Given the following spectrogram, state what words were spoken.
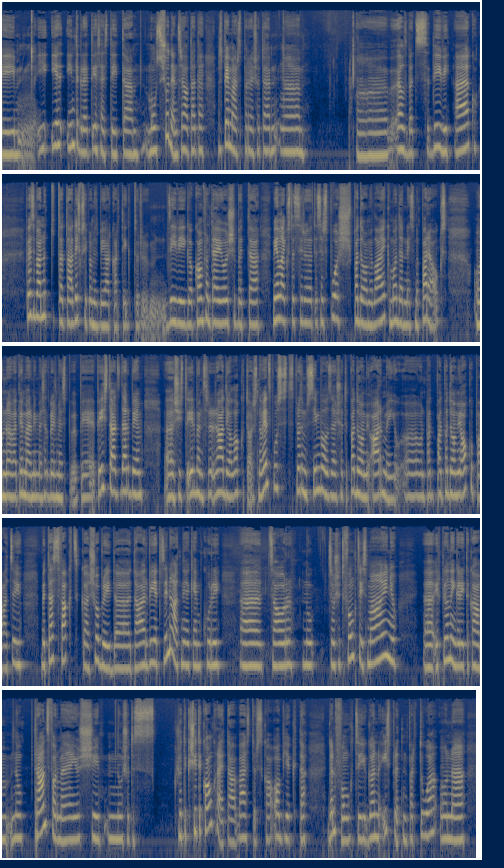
ie, integrēt, iesaistīt uh, mūsu šodienas realitātē. Tas piemērs par šo te uh, uh, Elizabetes divi ēku. Principā, nu, tā, tā diskusija, protams, bija ārkārtīgi tur, dzīvīga, konfrontējoša, bet uh, vienlaikus tas ir, tas ir spožs padomi laika, modernisma paraugs. Un, vai, piemēram, ja mēs atgriežamies pie, pie izstādes darbiem, šis Irbens radiolokators no vienas puses, tas, protams, simbolizē šo padomju armiju un pad, pad, padomju okupāciju, bet tas fakts, ka šobrīd tā ir vieta zinātniekiem, kuri caur, nu, caur šo funkcijas maiņu ir pilnīgi arī kā, nu, transformējuši nu, šo tas šī konkrētā vēsturiskā objekta, gan funkciju, gan izpratni par to. Un, uh,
